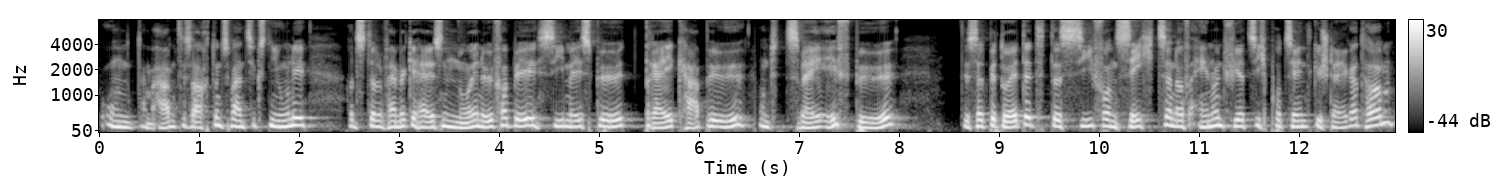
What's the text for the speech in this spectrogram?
Und am Abend des 28. Juni hat es dann auf einmal geheißen, 9 ÖVP, 7 SPÖ, 3 KPÖ und 2 FPÖ. Das hat bedeutet, dass sie von 16 auf 41 Prozent gesteigert haben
